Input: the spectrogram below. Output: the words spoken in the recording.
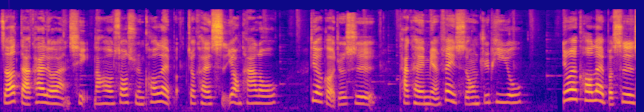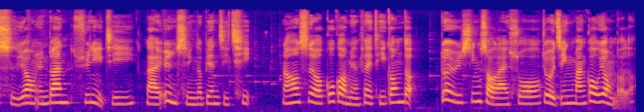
只要打开浏览器，然后搜寻 Colab 就可以使用它喽。第二个就是它可以免费使用 GPU，因为 Colab 是使用云端虚拟机来运行的编辑器，然后是由 Google 免费提供的，对于新手来说就已经蛮够用的了。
